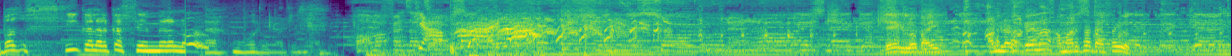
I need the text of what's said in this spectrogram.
बस उसी कलर का सेम मेरा लौट है। वो दूँगा तुझे। देख लो भाई हम लड़के हैं ना हमारे साथ ऐसा ही होता है।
